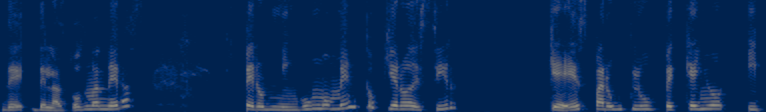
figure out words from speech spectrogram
de, de las dos maneras. Pero en ningún momento quiero decir que es para un club pequeño y,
